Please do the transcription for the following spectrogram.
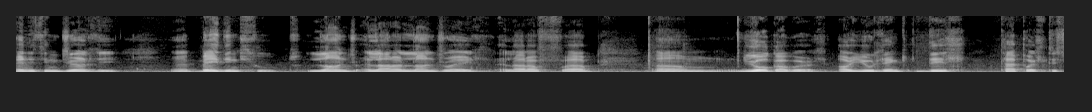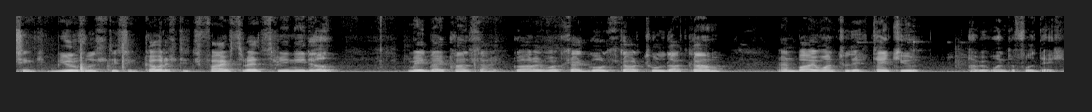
anything jersey, uh, bathing suit, lingerie, a lot of lingerie, a lot of uh, um, yoga wears are using this type of stitching. Beautiful stitching. Cover stitch, five thread, three needle, made by Kansai. Go on our website, goldstartool.com, and buy one today. Thank you. Have a wonderful day.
